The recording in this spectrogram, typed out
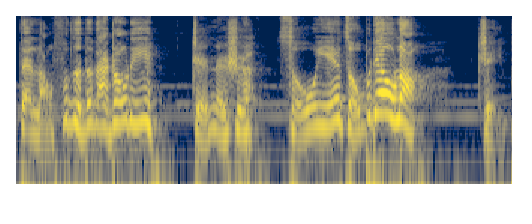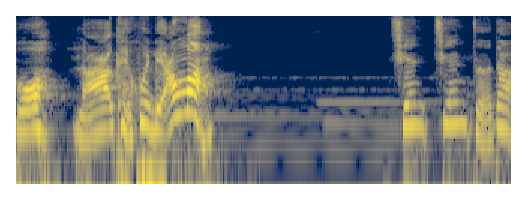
在老夫子的大招里，真的是走也走不掉了。这波 Lucky 会凉吗？”千千则道：“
